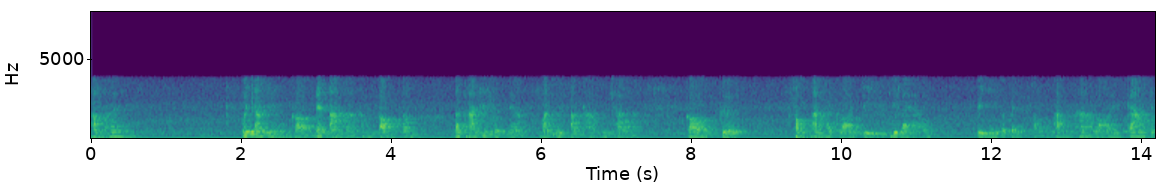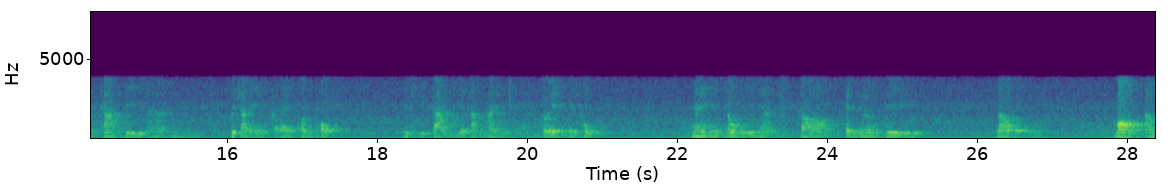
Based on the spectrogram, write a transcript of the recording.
ทำให้พระเจ้าเองก็ได้ตามหาคำตอบเนาะและท้ายที่สุดเนี่ย มันวิสังขารบูชา ก็เกิด 2,600 ปีที่แล้ว ปีนี้ก็เป็น 2,599 ปีนะฮะพระเจ้าเองก็ได้ค้นพบวิธีการที่จะทำให้ ตัวเองไม่ทุกข์ในตรงนี้เนี่ย ก็เป็นเรื่องที่เรามองเนาะ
